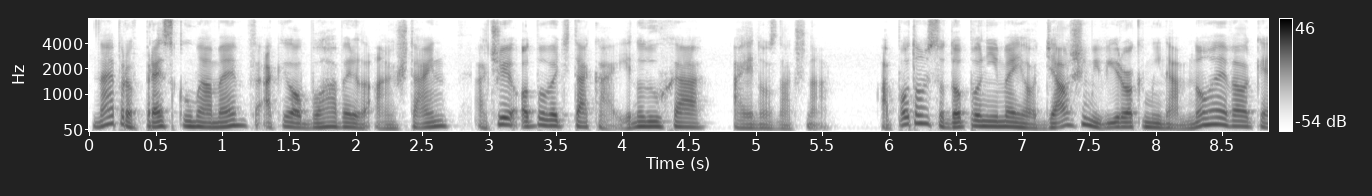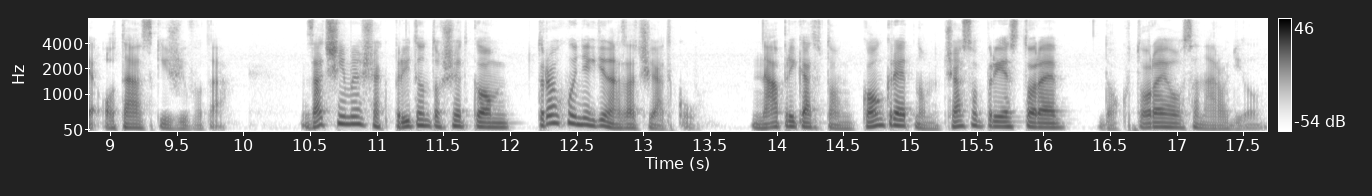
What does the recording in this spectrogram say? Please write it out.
Najprv preskúmame, v akého boha veril Einstein a či je odpoveď taká jednoduchá a jednoznačná. A potom sa doplníme jeho ďalšími výrokmi na mnohé veľké otázky života. Začneme však pri tomto všetkom trochu niekde na začiatku. Napríklad v tom konkrétnom časopriestore, do ktorého sa narodil.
